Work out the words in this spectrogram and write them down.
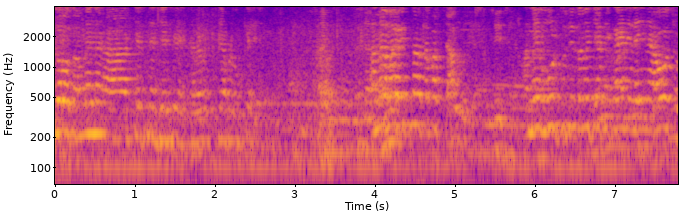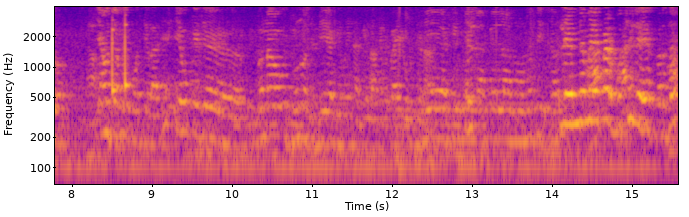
કરો તમે ને આ કેસને જે છે ઝડપથી આપણે ઉકેલી શકીએ. અમે અમારી રીતના તપાસ ચાલુ છે. અમે મૂળ સુધી તમે જ્યાંથી ગાયને લઈને આવો છો ત્યાં સુધી અમે પહોંચેલા છે એવું કે છે બનાવ જૂનો છે બે અઢી મહિના પહેલા મહિના પહેલાનું નથી સર. એટલે એમને અમે એકવાર પૂછી લઈએ ફરધર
